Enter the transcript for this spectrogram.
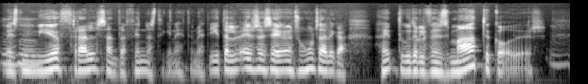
Mér finnst Mhm. mjög frelsandi að finnast ekki neitt um neitt. Ég get alveg- eins og, ég segi, eins og hún sagði líka þú getur alveg finnst matu góður. Mhm.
